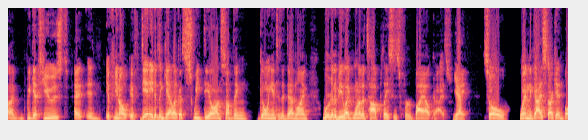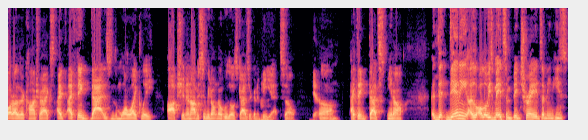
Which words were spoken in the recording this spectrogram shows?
uh, gets used at, in, if you know if Danny doesn't get like a sweet deal on something going into the deadline, we're going to be like one of the top places for buyout guys. Yeah. Right. So when the guys start getting bought out of their contracts, I, I think that is the more likely option. And obviously, we don't know who those guys are going to be Mhm. yet. So Yeah. um, I think that's you know, D- Danny. Although he's made some big trades, I mean he's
